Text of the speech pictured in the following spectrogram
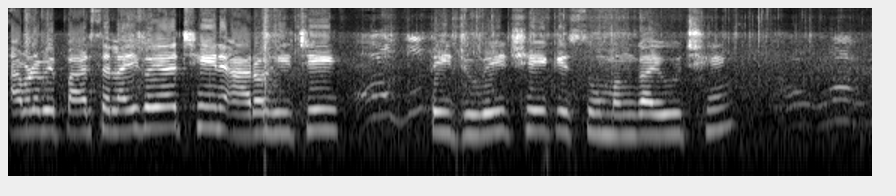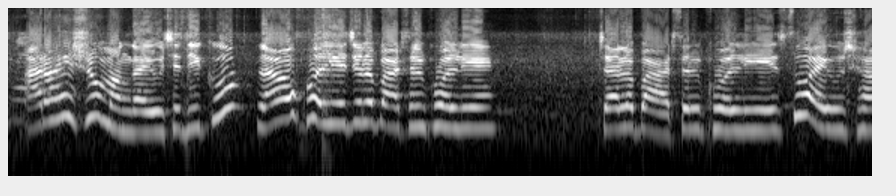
આપણા બે પાર્સલ આવી ગયા છે ને આરોહી છે તે જુએ છે કે શું મંગાવ્યું છે. આરોહી શું મંગાવ્યું છે? દીકુ, લાવો ખોલીએ, ચલો પાર્સલ ખોલીએ. ચાલો પાર્સલ ખોલીએ. શું આવ્યું છે?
